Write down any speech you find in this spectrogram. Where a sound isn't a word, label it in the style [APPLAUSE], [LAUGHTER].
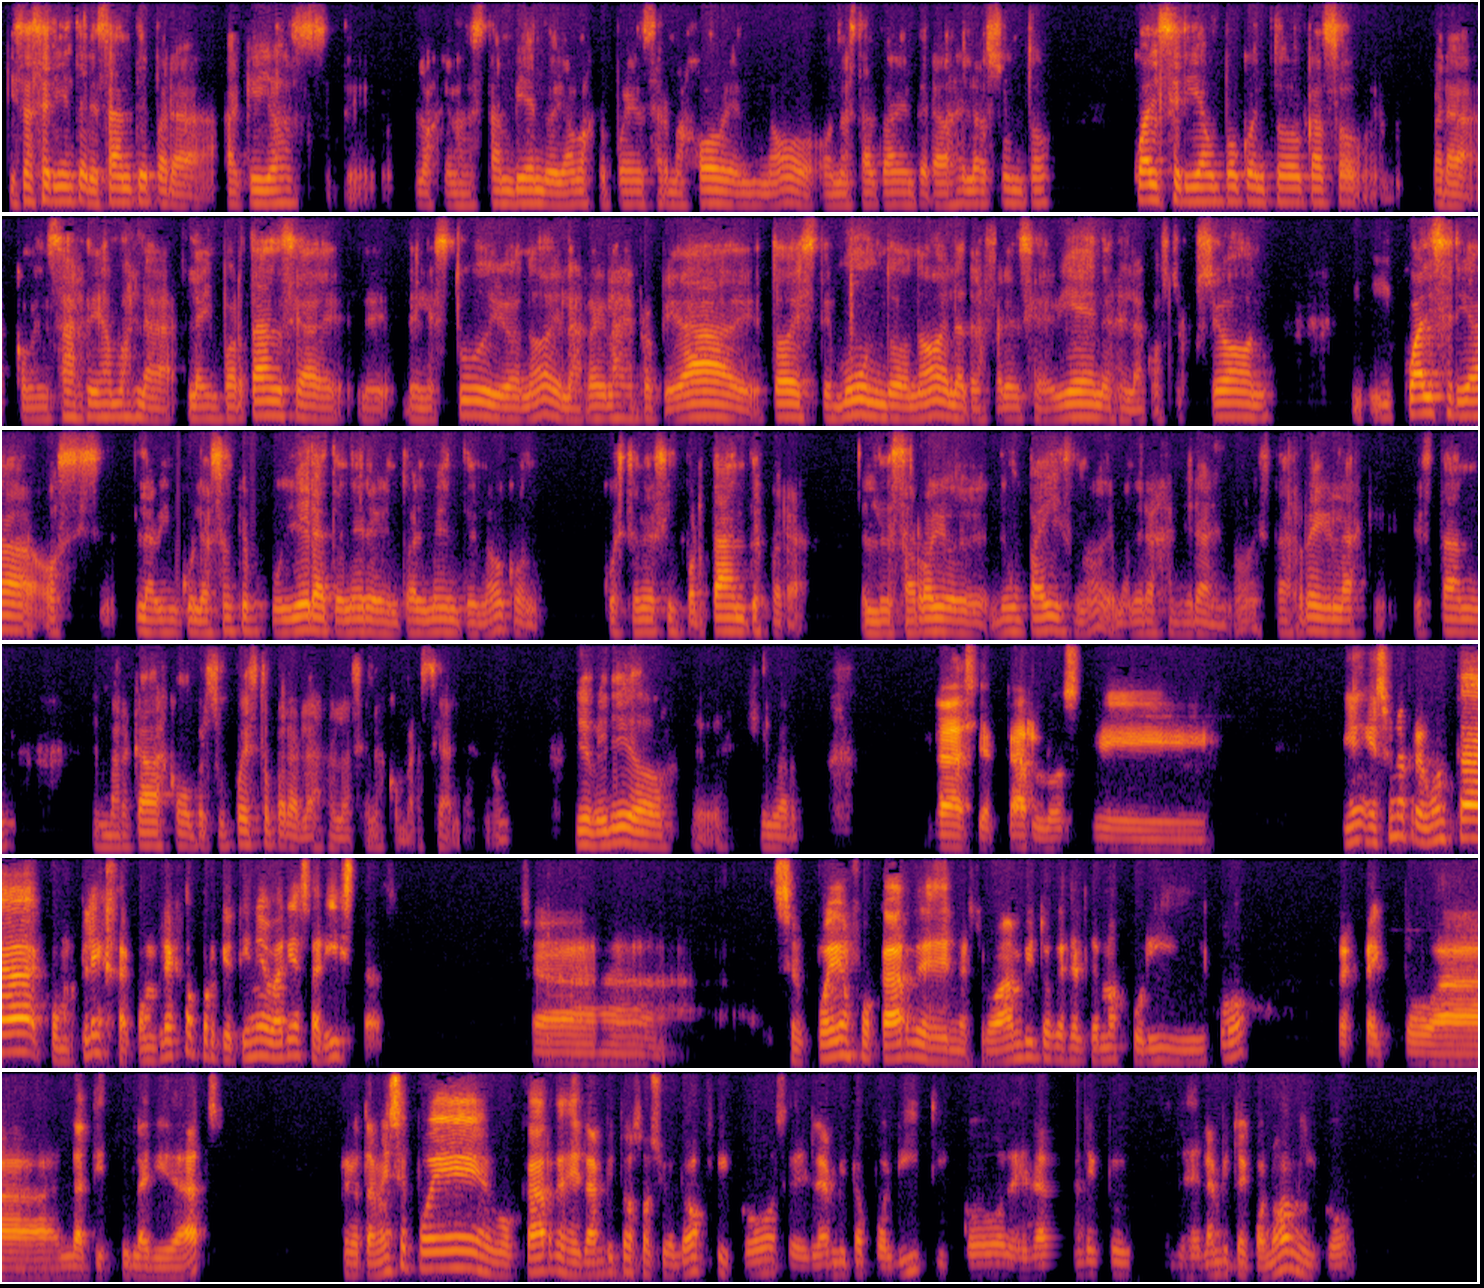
quizás sería interesante para aquellos de los que nos están viendo, digamos, que pueden ser más jóvenes, ¿no? O no estar tan enterados del asunto, ¿cuál sería un poco, en todo caso, para comenzar, digamos, la, importancia del estudio, ¿no? De las reglas de propiedad, de todo este mundo, ¿no? De la transferencia de bienes, de la construcción, y, cuál sería la vinculación que pudiera tener eventualmente, ¿no? Con, cuestiones importantes para el desarrollo de, un país, de manera general, estas reglas que están enmarcadas como presupuesto para las relaciones comerciales. ¿no? Bienvenido, eh, Gilberto. Gracias, Carlos. Eh, bien, es una pregunta compleja, compleja porque tiene varias aristas. O sea, se puede enfocar desde nuestro ámbito, que es el tema jurídico, respecto a la titularidad, pero también se puede evocar desde el ámbito sociológico, desde el ámbito político, desde el ámbito, desde el ámbito económico.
